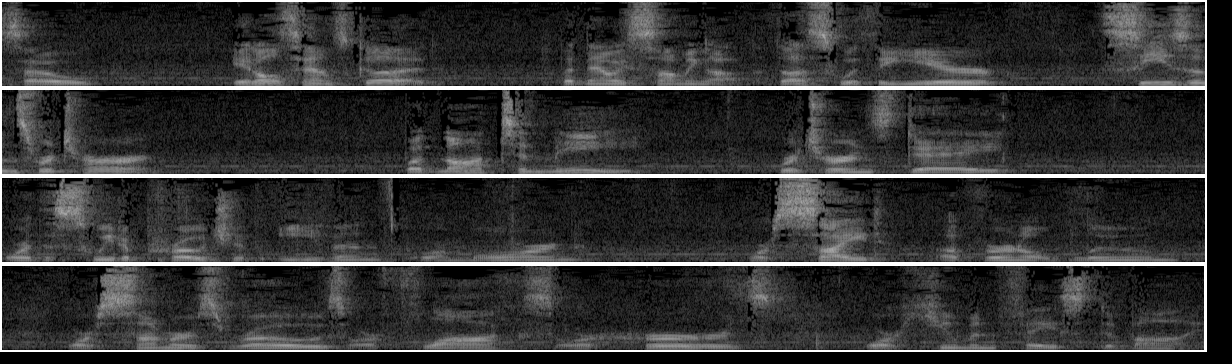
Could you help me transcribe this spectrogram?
so it all sounds good, but now he's summing up. Thus with the year, seasons return, but not to me returns day, or the sweet approach of even or morn, or sight of vernal bloom, or summer's rose, or flocks, or herds, or human face divine.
